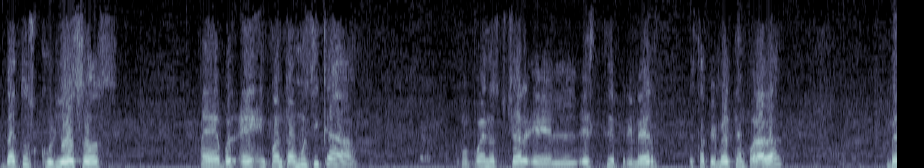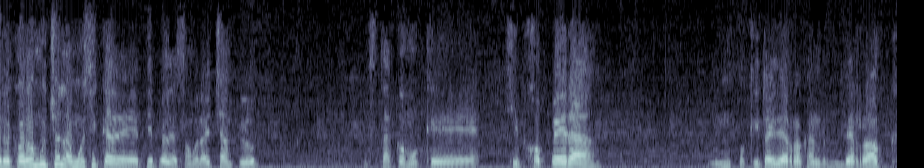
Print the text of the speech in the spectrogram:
Datos curiosos. Eh, pues, eh, en cuanto a música, como pueden escuchar, el, este primer, esta primera temporada me recordó mucho la música de tipo de Samurai Champloo. Está como que hip hopera, un poquito ahí de rock and- de rock.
